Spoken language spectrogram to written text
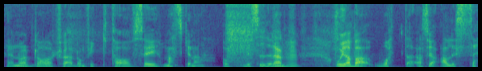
eh, Några dagar tror jag de fick ta av sig maskerna och visiren Mm. Och jag bara what the? Alltså jag har aldrig sett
